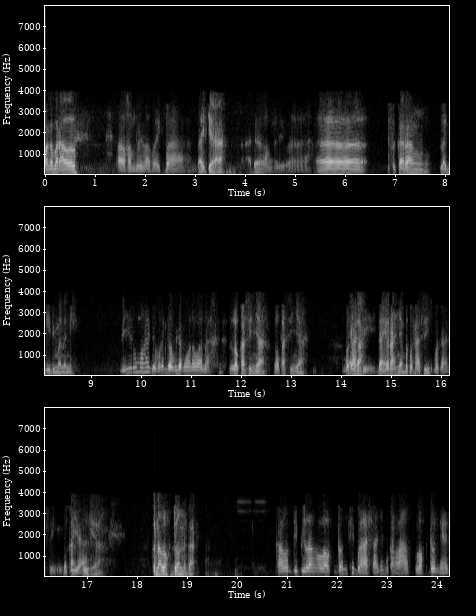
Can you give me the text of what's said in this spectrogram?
Apa kabar Aul? Alhamdulillah baik bang. Baik ya. Ada. Alhamdulillah. Eh sekarang lagi di mana nih? Di rumah aja, bahkan gak bisa ke mana-mana. Lokasinya, lokasinya. Bekasi. Daerah- daerahnya Bekasi. Bekasi. Bekasi Iya. ya. Kena lockdown enggak? Kalau dibilang lockdown sih bahasanya bukan lockdown ya.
